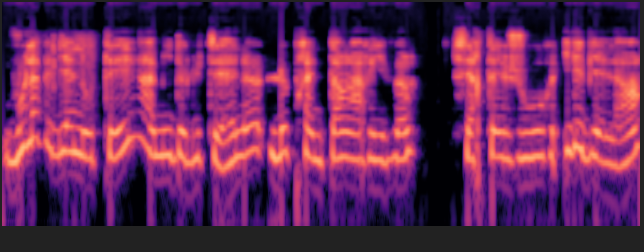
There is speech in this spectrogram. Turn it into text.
Vous l'avez bien noté, amis de l'UTL, le printemps arrive. Certains jours, il est bien là.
